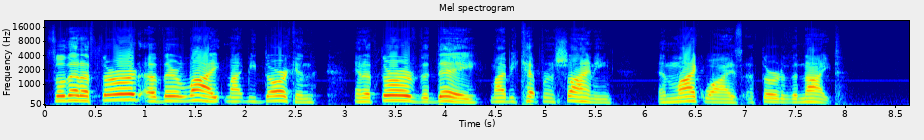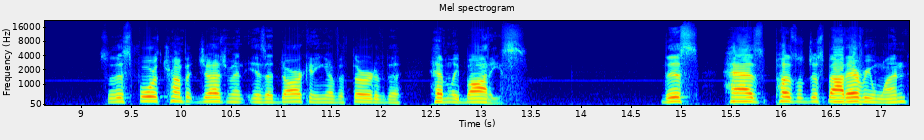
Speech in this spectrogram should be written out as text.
so that a third of their light might be darkened and a third of the day might be kept from shining and likewise a third of the night. So this fourth trumpet judgment is a darkening of a third of the heavenly bodies. This has puzzled just about everyone.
